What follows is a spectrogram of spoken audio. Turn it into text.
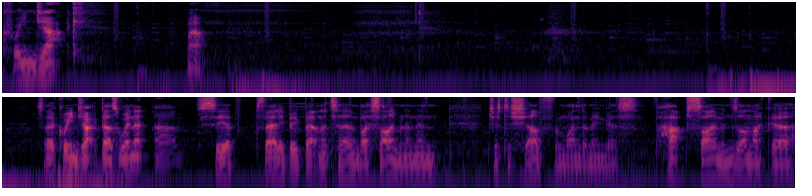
Queen Jack. Wow. So Queen Jack does win it. Um, see a fairly big bet on the turn by Simon, and then just a shove from Juan Dominguez. Perhaps Simon's on like a,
